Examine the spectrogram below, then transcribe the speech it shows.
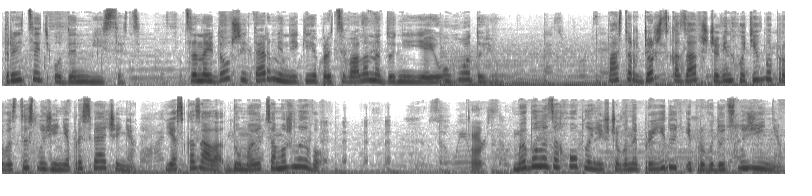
31 місяць. Це найдовший термін, який я працювала над однією угодою. Пастор Джордж сказав, що він хотів би провести служіння присвячення. Я сказала, думаю, це можливо. Так. Ми були захоплені, що вони приїдуть і проведуть служіння.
